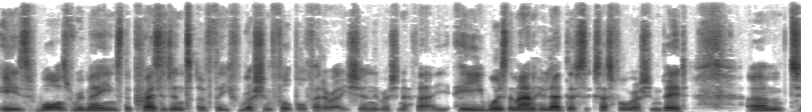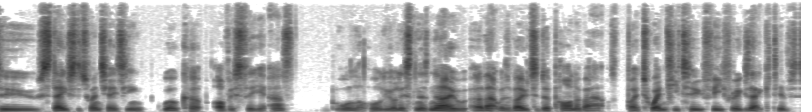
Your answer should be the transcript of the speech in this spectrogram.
is was remains the president of the Russian Football Federation, the Russian FA. He was the man who led the successful Russian bid um, to stage the 2018 World Cup. Obviously, as all, all your listeners know, uh, that was voted upon about by 22 FIFA executives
